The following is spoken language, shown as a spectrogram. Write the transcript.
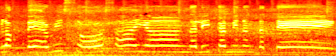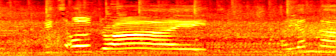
Blackberries, oh. Sayang, nalate kami ng dating. It's all dried. Ayan na.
